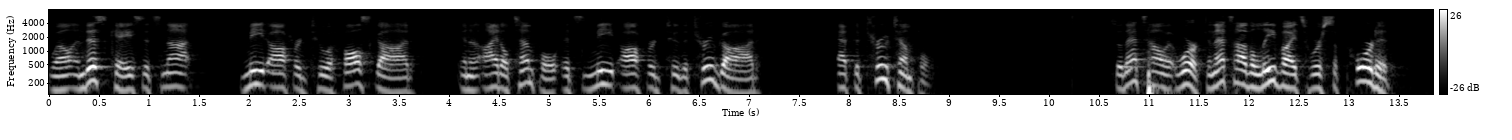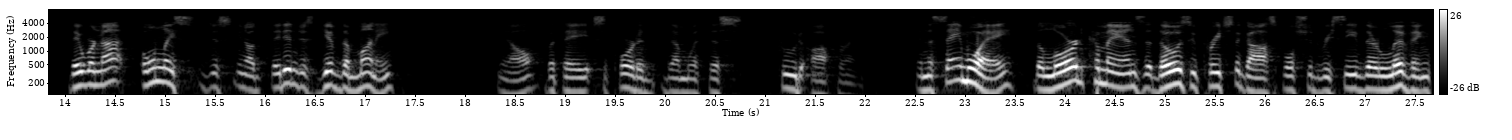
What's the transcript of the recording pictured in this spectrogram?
Well, in this case, it's not meat offered to a false god in an idol temple. It's meat offered to the true God at the true temple. So that's how it worked. And that's how the Levites were supported. They were not only just, you know, they didn't just give them money, you know, but they supported them with this food offering. In the same way, the Lord commands that those who preach the gospel should receive their living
